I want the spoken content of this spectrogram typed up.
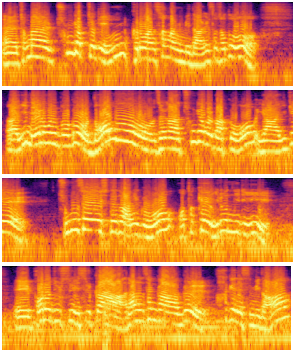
에, 정말 충격적인 그러한 상황입니다. 그래서 저도 어, 이 내용을 보고 너무 제가 충격을 받고 야 이게 중세 시대도 아니고 어떻게 이런 일이 에, 벌어질 수 있을까라는 생각을 하게 됐습니다.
